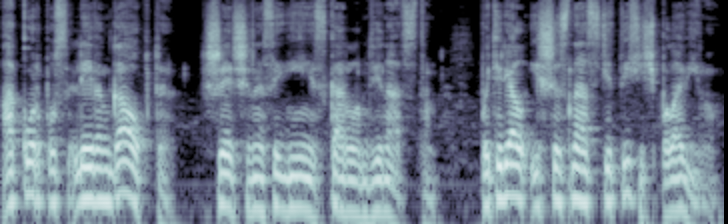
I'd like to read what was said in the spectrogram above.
а корпус Левенгаупта, шедший на соединение с Карлом XII, потерял из 16 тысяч половину.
